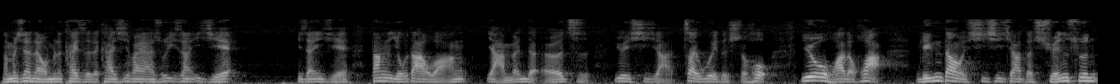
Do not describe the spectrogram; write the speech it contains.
那么现在我们开始来看《西班牙书》一章一节，一章一节。当犹大王亚门的儿子约西亚在位的时候，耶和华的话临到西西家的玄孙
